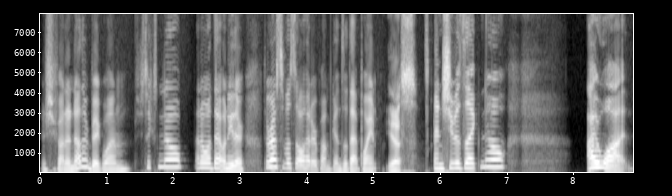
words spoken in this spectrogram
And she found another big one. She's like, nope, I don't want that one either. The rest of us all had our pumpkins at that point. Yes. And she was like, no, I want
